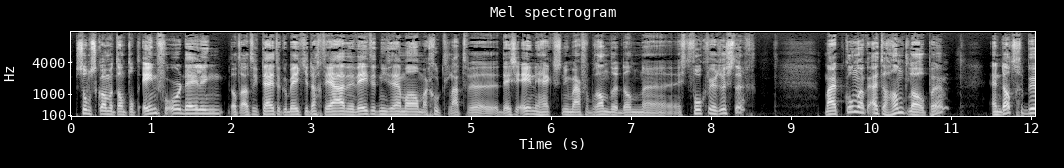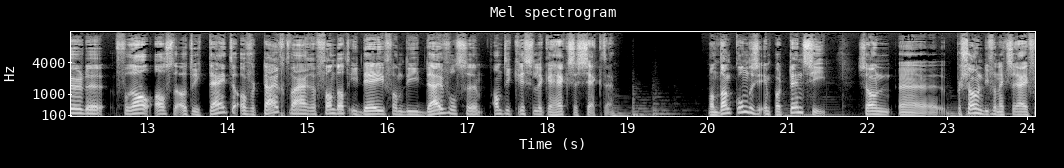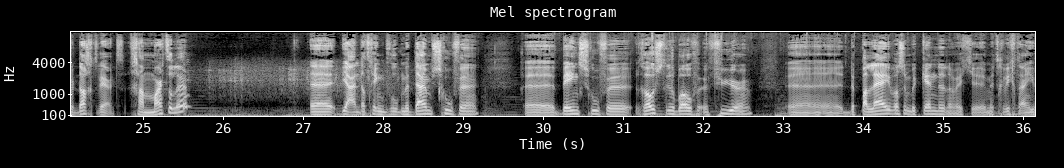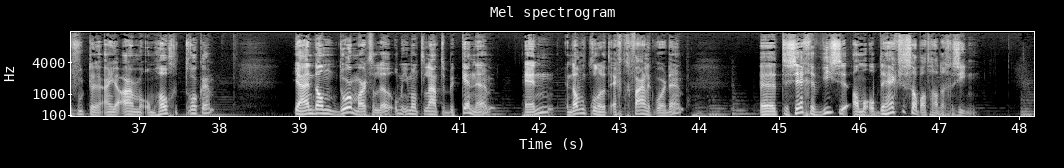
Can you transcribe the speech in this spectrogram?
Soms kwam het dan tot één veroordeling. Dat de autoriteiten ook een beetje dachten: ja, we weten het niet helemaal. Maar goed, laten we deze ene heks nu maar verbranden. Dan uh, is het volk weer rustig. Maar het kon ook uit de hand lopen. En dat gebeurde vooral als de autoriteiten overtuigd waren van dat idee van die duivelse antichristelijke heksensecte. Want dan konden ze in potentie zo'n uh, persoon die van hekserij verdacht werd gaan martelen. Uh, ja, en dat ging bijvoorbeeld met duimschroeven uh, beenschroeven, roosteren boven een vuur. Uh, de palei was een bekende. Dan werd je met gewicht aan je voeten, aan je armen omhoog getrokken. Ja, en dan doormartelen om iemand te laten bekennen. En, en dan kon het echt gevaarlijk worden, uh, te zeggen wie ze allemaal op de heksensabbat hadden gezien.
